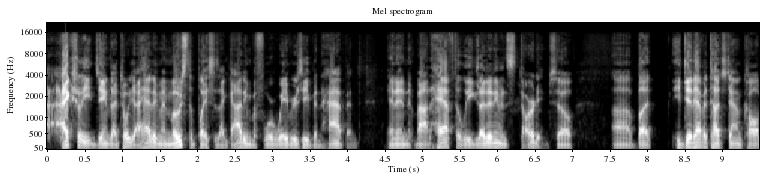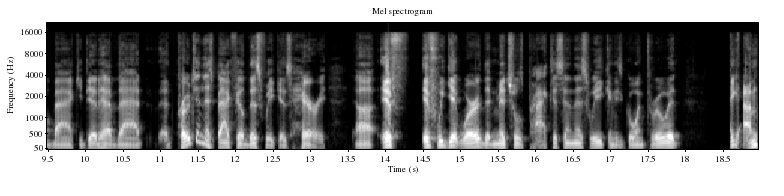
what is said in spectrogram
actually, James, I told you I had him in most of the places I got him before waivers even happened. And in about half the leagues, I didn't even start him. So, uh, but he did have a touchdown called back. He did have that. Approaching this backfield this week is hairy. Uh, if if we get word that Mitchell's practicing this week and he's going through it, I, am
